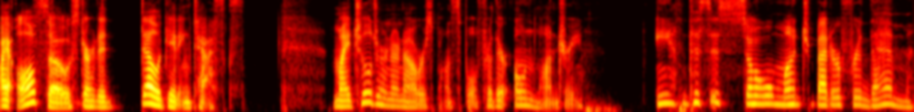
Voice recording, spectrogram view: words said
I also started delegating tasks. My children are now responsible for their own laundry. And this is so much better for them.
